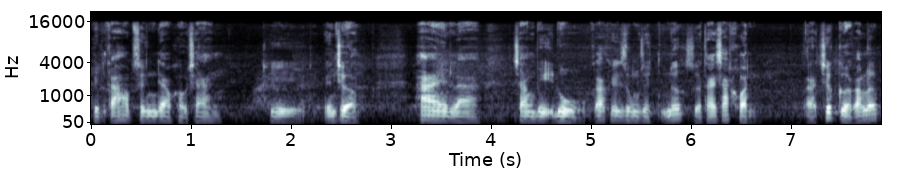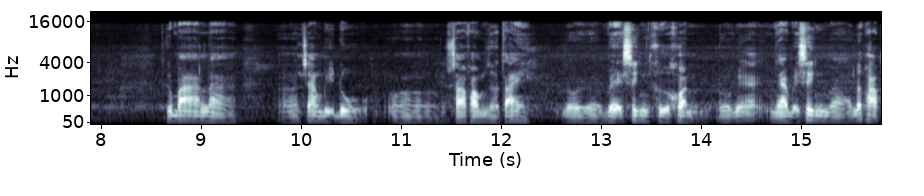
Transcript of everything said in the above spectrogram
khuyến cáo học sinh đeo khẩu trang khi đến trường hai là trang bị đủ các cái dung dịch nước rửa tay sát khuẩn ở trước cửa các lớp. Thứ ba là ờ, trang bị đủ ờ, xà phòng rửa tay, rồi vệ sinh khử khuẩn đối với nhà vệ sinh và lớp học.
